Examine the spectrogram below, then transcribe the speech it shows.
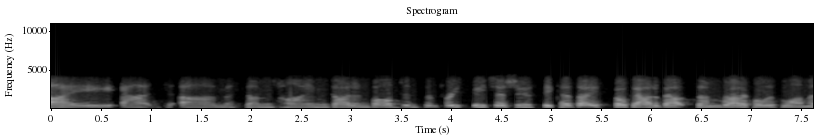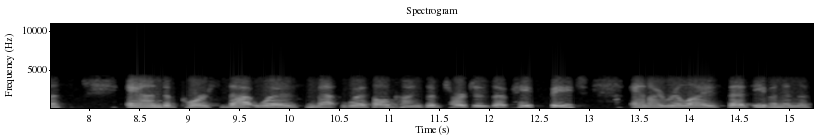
I, at um, some time, got involved in some free speech issues because I spoke out about some radical Islamists. And of course, that was met with all kinds of charges of hate speech and I realized that even in this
